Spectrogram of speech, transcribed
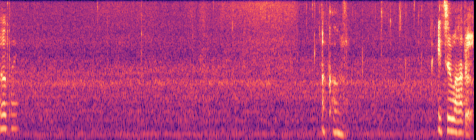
ちょうだい。あかん意地悪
